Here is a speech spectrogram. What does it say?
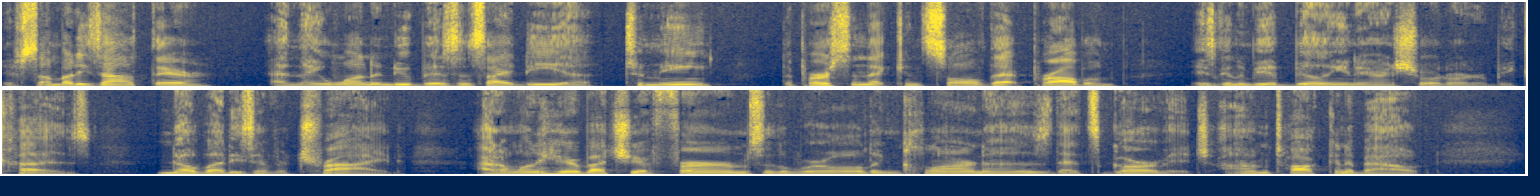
if somebody's out there and they want a new business idea, to me, the person that can solve that problem is going to be a billionaire in short order because nobody's ever tried. I don't want to hear about your Affirms of the world and Klarnas. That's garbage. I'm talking about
